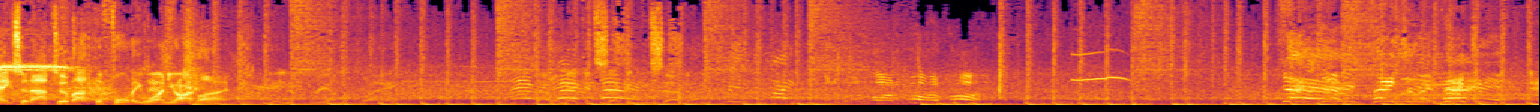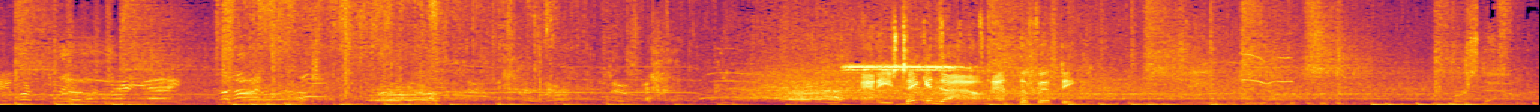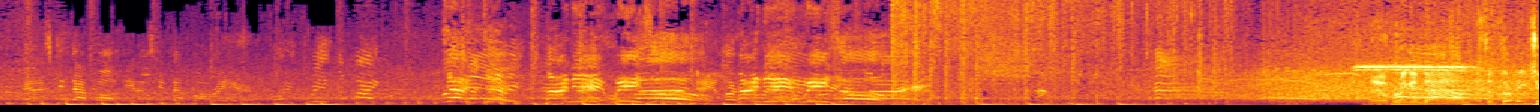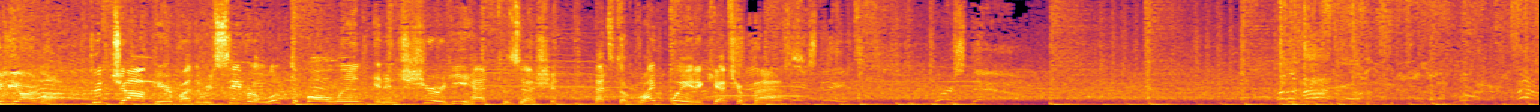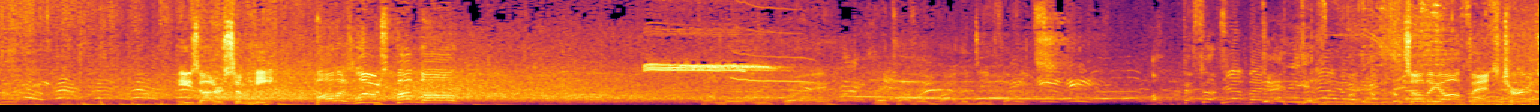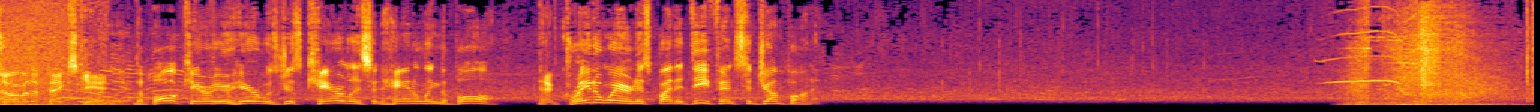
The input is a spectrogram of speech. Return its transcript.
Makes it out to about the 41-yard line. And he's taken down at the 50. Two-yard line. Good job here by the receiver to look the ball in and ensure he had possession. That's the right way to catch a pass. He's under some heat. Ball is loose. Fumble. Fumble on the play. Recovered by the defense. So the offense turns over the pigskin. The ball carrier here was just careless in handling the ball. And a great awareness by the defense to jump on it.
